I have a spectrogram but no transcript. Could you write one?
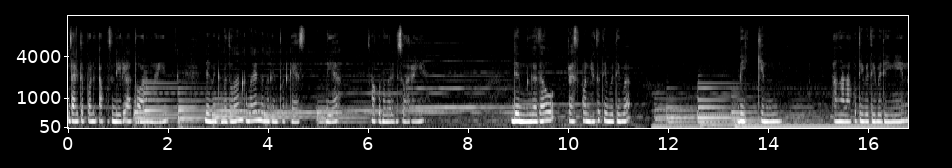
Entah itu podcast aku sendiri atau orang lain. Dan kebetulan kemarin dengerin podcast dia aku dengerin suaranya. Dan nggak tahu responnya tuh tiba-tiba bikin tangan aku tiba-tiba dingin.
